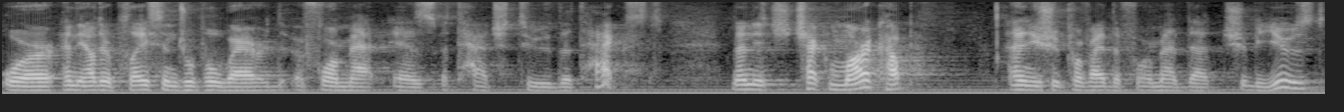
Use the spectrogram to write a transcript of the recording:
or any other place in Drupal where a format is attached to the text, then it's check markup and you should provide the format that should be used.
